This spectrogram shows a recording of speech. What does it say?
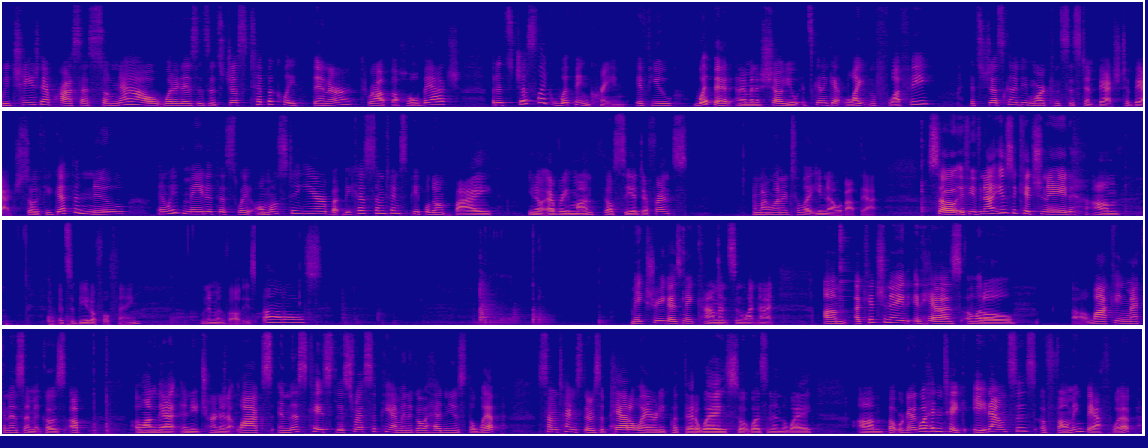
We changed that process. So now what it is, is it's just typically thinner throughout the whole batch, but it's just like whipping cream. If you whip it, and I'm gonna show you, it's gonna get light and fluffy. It's just gonna be more consistent batch to batch. So if you get the new, and we've made it this way almost a year, but because sometimes people don't buy, you know, every month, they'll see a difference. And I wanted to let you know about that. So if you've not used a KitchenAid, um, it's a beautiful thing. I'm going to move all these bottles. Make sure you guys make comments and whatnot. Um, a KitchenAid, it has a little uh, locking mechanism. It goes up along that and you turn and it locks. In this case, this recipe, I'm going to go ahead and use the whip. Sometimes there's a paddle. I already put that away so it wasn't in the way. Um, but we're going to go ahead and take eight ounces of foaming bath whip.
